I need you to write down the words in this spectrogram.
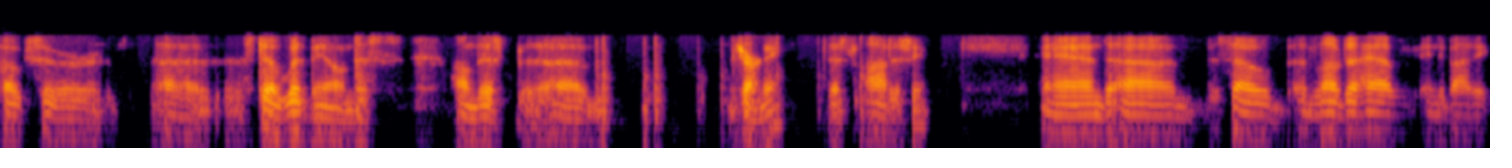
folks who are uh, still with me on this on this uh, journey, this odyssey. And uh, so I'd love to have anybody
